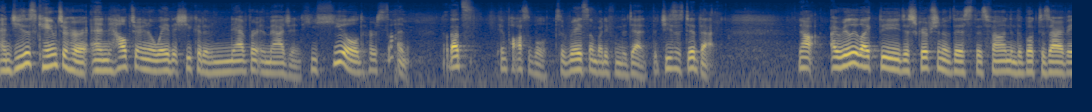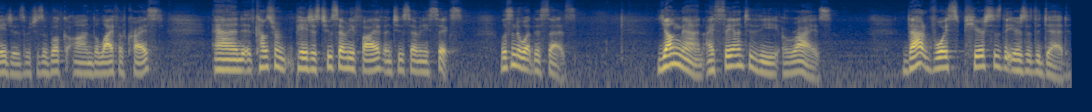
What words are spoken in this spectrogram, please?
And Jesus came to her and helped her in a way that she could have never imagined. He healed her son. Now, that's impossible to raise somebody from the dead, but Jesus did that. Now, I really like the description of this that's found in the book Desire of Ages, which is a book on the life of Christ. And it comes from pages 275 and 276. Listen to what this says Young man, I say unto thee, arise. That voice pierces the ears of the dead.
